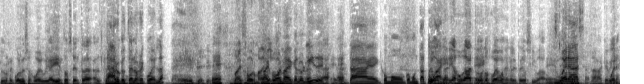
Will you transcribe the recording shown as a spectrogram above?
lo recuerdo ese juego y ahí entonces entra al Claro que usted lo recuerda. ¿Eh? No hay forma. de No hay que lo forma de olvide. que lo olvide. Está eh, como, como un Me tatuaje. gustaría jugar todos Eh. los juegos en el Estadio Cibao. Eh, buenas. Ah, qué bien. Buenas.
